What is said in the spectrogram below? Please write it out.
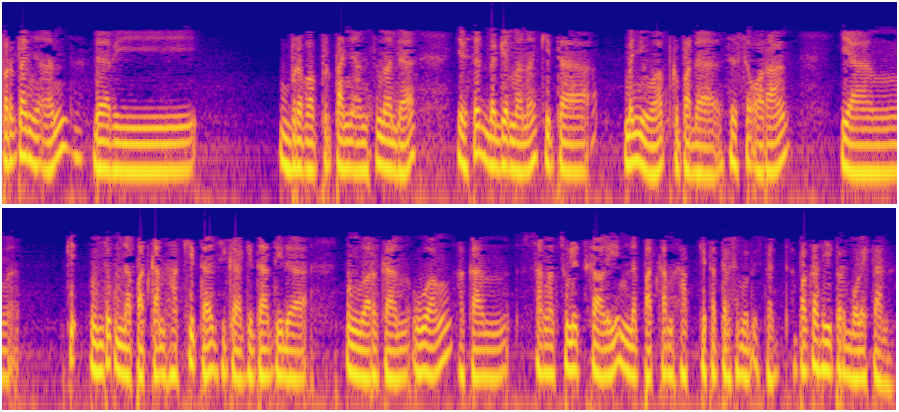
pertanyaan dari beberapa pertanyaan senada. Ya Ustaz, bagaimana kita menyuap kepada seseorang yang untuk mendapatkan hak kita jika kita tidak mengeluarkan uang akan sangat sulit sekali mendapatkan hak kita tersebut Ustaz. Apakah diperbolehkan?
